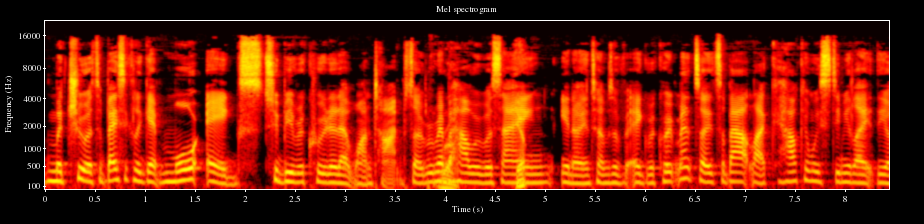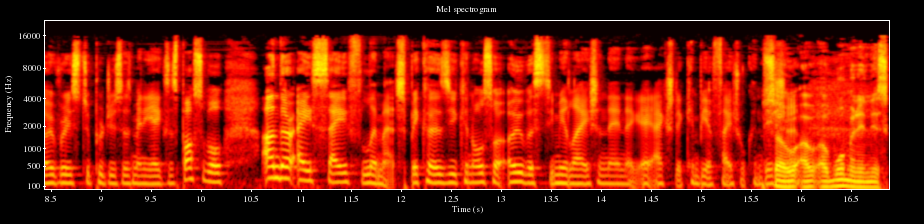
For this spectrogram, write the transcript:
mature to basically get more eggs to be recruited at one time. So remember Right. how we were saying, you know, in terms of egg recruitment. So it's about like how can we stimulate the ovaries to produce as many eggs as possible under a safe limit because you can also overstimulate and then it actually can be a fatal condition. So a, a woman in this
